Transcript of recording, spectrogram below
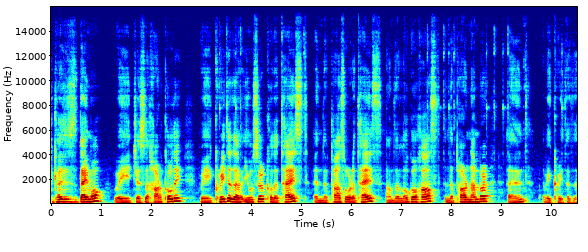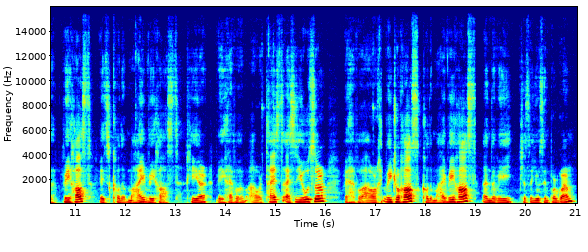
Because it's demo, we just hard coded. We created a user called test and the password test on the local host and the port number, and we created the vhost, is called my vhost. Here we have um, our test as user. We have our virtual host called my vhost, and we just using program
